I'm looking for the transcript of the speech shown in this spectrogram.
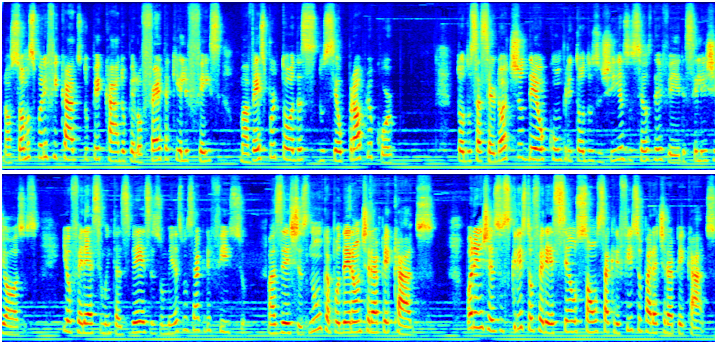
nós somos purificados do pecado pela oferta que ele fez uma vez por todas do seu próprio corpo. Todo sacerdote judeu cumpre todos os dias os seus deveres religiosos e oferece muitas vezes o mesmo sacrifício, mas estes nunca poderão tirar pecados. Porém, Jesus Cristo ofereceu só um sacrifício para tirar pecados,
